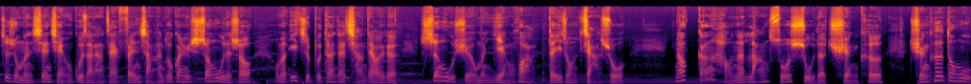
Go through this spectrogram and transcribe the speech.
这是我们先前五谷杂粮在分享很多关于生物的时候，我们一直不断在强调一个生物学我们演化的一种假说。然后刚好呢，狼所属的犬科，犬科动物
